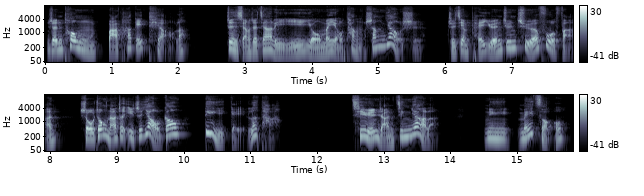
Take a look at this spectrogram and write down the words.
忍痛把它给挑了。正想着家里有没有烫伤药时，只见裴元君去而复返，手中拿着一支药膏递给了他。戚云染惊讶了：“你没走？”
